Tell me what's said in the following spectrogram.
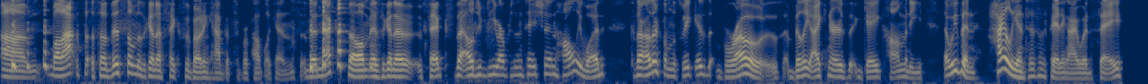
um, well, that so this film is gonna fix the voting habits of Republicans. The next film is gonna fix the LGBT representation in Hollywood because our other film this week is Bros, Billy Eichner's gay comedy that we've been highly anticipating, I would say,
